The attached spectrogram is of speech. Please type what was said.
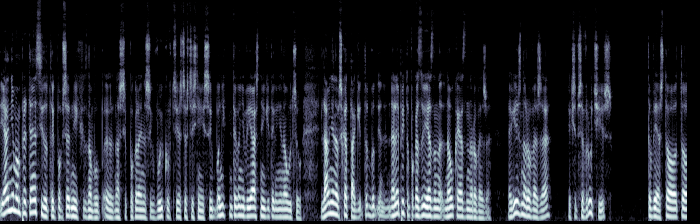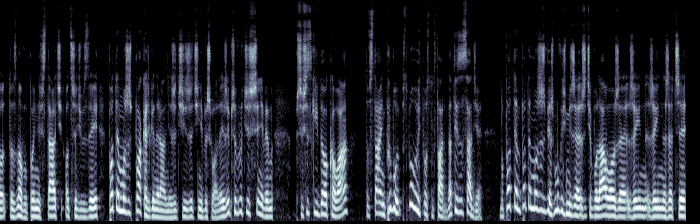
ja nie mam pretensji do tych poprzednich, znowu, e, naszych pokoleń, naszych wujków, czy jeszcze wcześniejszych, bo nikt mi tego nie wyjaśnił, nikt tego nie nauczył. Dla mnie na przykład tak, to, bo najlepiej to pokazuje jazda, na- nauka jazdy na rowerze. Jak jedziesz na rowerze, jak się przewrócisz, to wiesz, to, to, to znowu powinieneś wstać, otrzeć łzy, potem możesz płakać generalnie, że ci, że ci nie wyszło, ale jeżeli przewrócisz się, nie wiem, przy wszystkich dookoła, to wstań, próbuj, spróbuj po prostu twardy, na tej zasadzie. Bo potem, potem możesz, wiesz, mówić mi, że życie bolało, że, że, in, że inne rzeczy,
